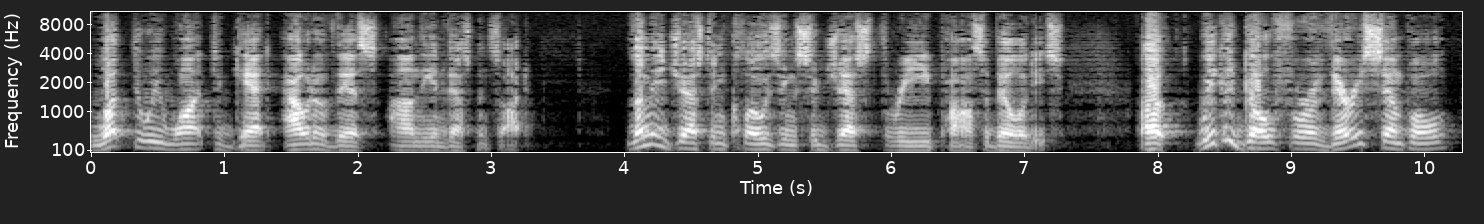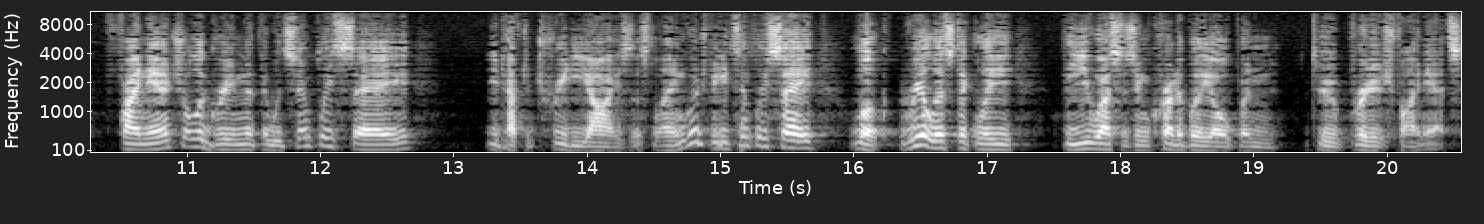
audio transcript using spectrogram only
what do we want to get out of this on the investment side. Let me just, in closing, suggest three possibilities. Uh, we could go for a very simple financial agreement that would simply say, you'd have to treatyize this language, but you'd simply say, look, realistically, the U.S. is incredibly open to British finance.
